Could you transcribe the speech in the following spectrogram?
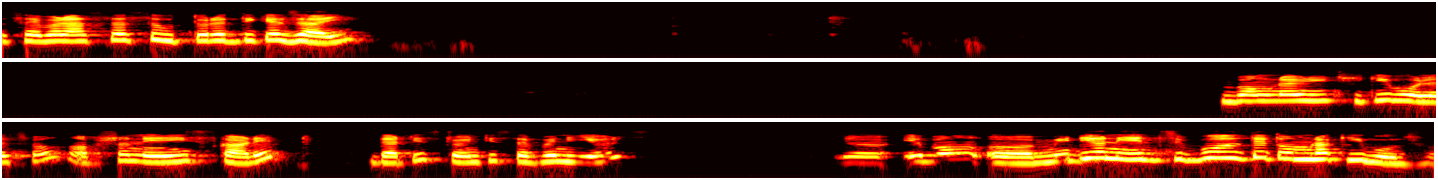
আচ্ছা এবার আস্তে আস্তে উত্তরের দিকে যাই। বংডাইরি ঠিকই বলেছ option A is correct that is twenty seven years এবং মিডিয়ান এজ বলতে তোমরা কি বোঝো?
